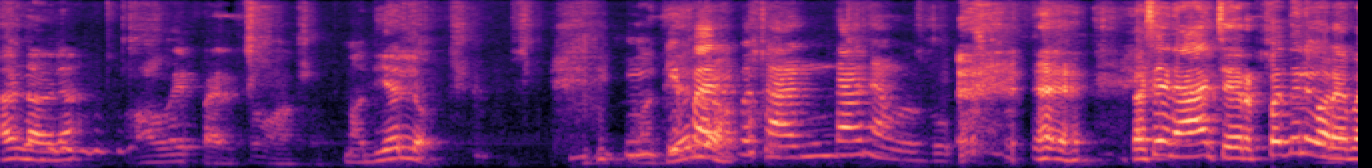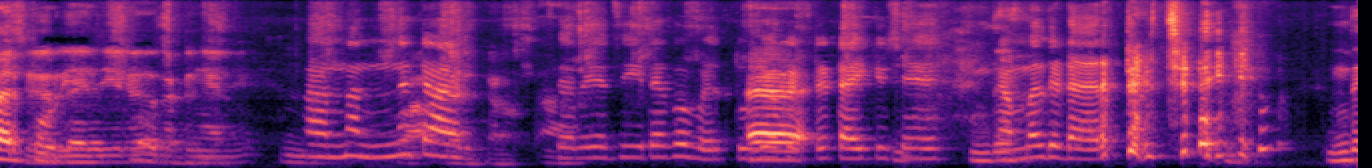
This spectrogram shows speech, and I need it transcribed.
അതുണ്ടാവില്ല? മതിയല്ലോ. പക്ഷെ ഞാൻ ചെറുപ്പത്തിൽ കൊറേ പരിപ്പ് ചെറിയ ജീരകം ഇട്ടിട്ടായിരിക്കും. പക്ഷേ നമ്മളത് ഡയറക്റ്റ് അടിച്ചിട്ടായിരിക്കും എന്ത്?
